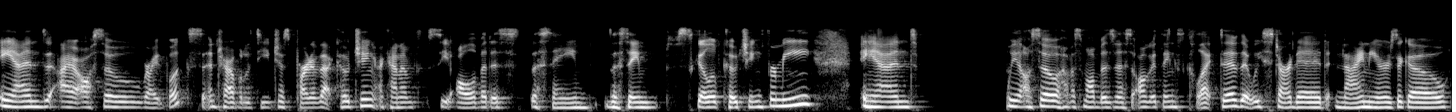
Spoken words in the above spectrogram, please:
And I also write books and travel to teach as part of that coaching. I kind of see all of it as the same, the same skill of coaching for me. And we also have a small business, All Good Things Collective, that we started nine years ago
